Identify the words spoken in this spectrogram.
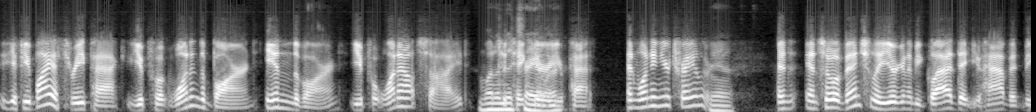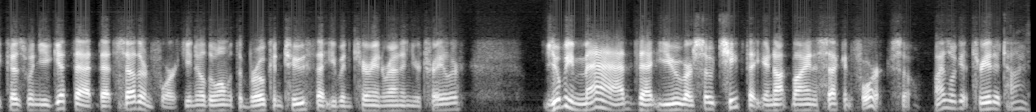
if you buy a three pack, you put one in the barn, in the barn, you put one outside One in to the take care of your pet, and one in your trailer. yeah, And and so eventually you're going to be glad that you have it because when you get that that southern fork, you know the one with the broken tooth that you've been carrying around in your trailer, you'll be mad that you are so cheap that you're not buying a second fork. So might as well get three at a time.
